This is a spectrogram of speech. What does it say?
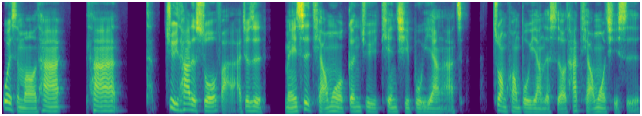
为什么他他他据他的说法啦，就是每一次调墨根据天气不一样啊，状况不一样的时候，他调墨其实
